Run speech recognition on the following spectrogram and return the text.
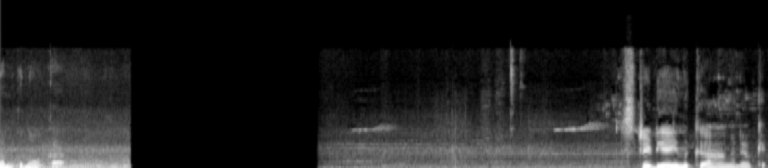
നമുക്ക് നോക്കാം. സ്റ്റഡിയായി നിൽക്കുക ആ അങ്ങനെ ഓക്കെ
